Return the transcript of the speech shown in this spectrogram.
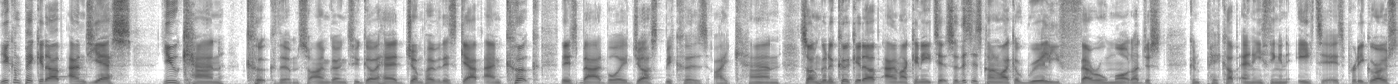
You can pick it up, and yes, you can cook them. So I'm going to go ahead, jump over this gap, and cook this bad boy just because I can. So I'm going to cook it up, and I can eat it. So this is kind of like a really feral mod. I just can pick up anything and eat it. It's pretty gross,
